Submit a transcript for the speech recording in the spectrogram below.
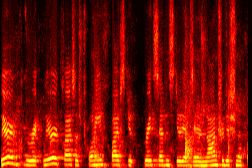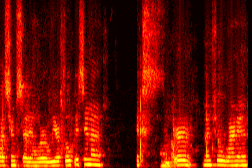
We are we are a class of 25 stu- grade 7 students in a non-traditional classroom setting where we are focusing on experimental learning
